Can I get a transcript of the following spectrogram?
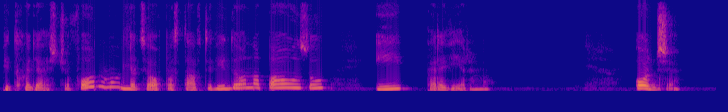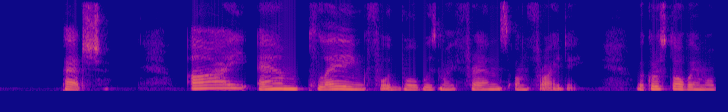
підходящу форму, для цього поставте відео на паузу і перевіримо. Отже, перше. I am playing football with my friends on Friday. Використовуємо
